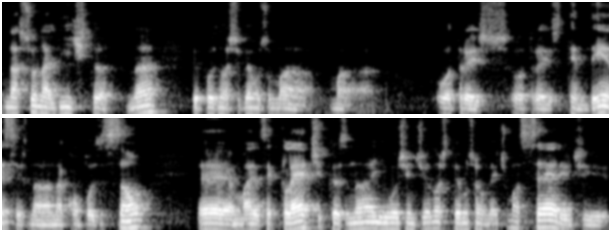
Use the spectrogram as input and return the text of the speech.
nacionalista. Né? Depois nós tivemos uma, uma, outras, outras tendências na, na composição, é, mais ecléticas, né? e hoje em dia nós temos realmente uma série de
